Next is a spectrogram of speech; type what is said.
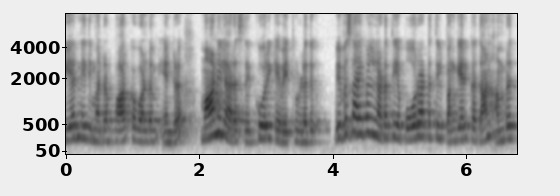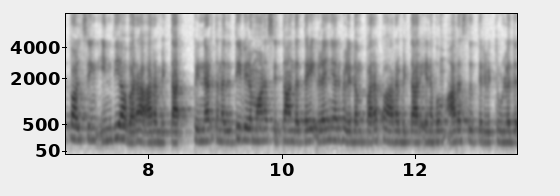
உயர்நீதிமன்றம் பார்க்க வேண்டும் என்று மாநில அரசு கோரிக்கை வைத்துள்ளது. விவசாயிகள் நடத்திய போராட்டத்தில் தான் அம்ரித்பால் சிங் இந்தியா வர ஆரம்பித்தார். பின்னர் தனது தீவிரமான சித்தாந்தத்தை இளைஞர்களிடம் பரப்ப ஆரம்பித்தார் எனவும் அரசு தெரிவித்துள்ளது.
